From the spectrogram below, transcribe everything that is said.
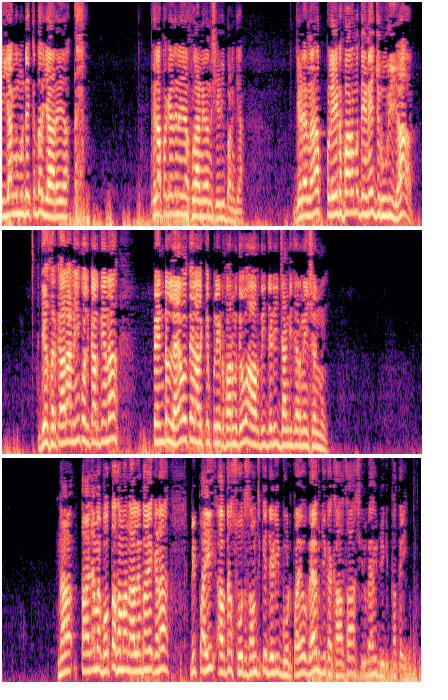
ਯੰਗ ਮੁੰਡੇ ਕਿੱਧਰ ਜਾ ਰਹੇ ਆ? ਫਿਰ ਆਪਾਂ ਕਹਿੰਦੇ ਨੇ ਯਾਰ ਫਲਾਣੇ ਦਾ ਨਸ਼ੇੜੀ ਬਣ ਗਿਆ। ਜਿਹੜਾ ਨਾ ਪਲੇਟਫਾਰਮ ਦੇਣੇ ਜ਼ਰੂਰੀ ਆ। ਜੇ ਸਰਕਾਰਾਂ ਨਹੀਂ ਕੁਝ ਕਰਦੀਆਂ ਨਾ, ਪਿੰਡ ਲੈਵਲ ਤੇ ਰਲ ਕੇ ਪਲੇਟਫਾਰਮ ਦਿਓ ਆਪਦੀ ਜਿਹੜੀ ਜੰਗ ਜਨਰੇਸ਼ਨ ਨੂੰ। ਨਾ, ਤਾਂ ਜਾਂ ਮੈਂ ਬਹੁਤਾ ਸਮਾਂ ਨਾ ਲੈਂਦਾ ਇਹ ਕਹਿਣਾ ਵੀ ਭਾਈ ਆਪਦਾ ਸੋਚ ਸਮਝ ਕੇ ਜਿਹੜੀ ਵੋਟ ਪਾਇਓ। ਵਾਹਿਗੁਰੂ ਜੀ ਕਾ ਖਾਲਸਾ, ਸ੍ਰੀ ਵਾਹਿਗੁਰੂ ਜੀ ਕੀ ਫਤਿਹ।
